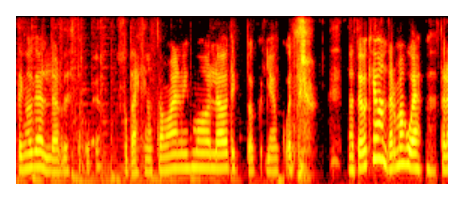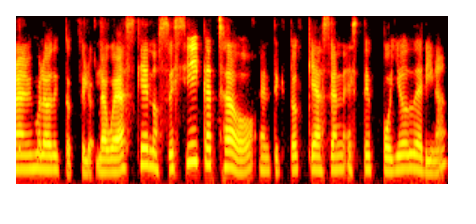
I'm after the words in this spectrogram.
Tengo que hablar de esta wea. Puta, es que no estamos en el mismo lado de TikTok, yo encuentro. Nos tenemos que mandar más weas para estar en el mismo lado de TikTok, filo. La wea es que no sé si he cachado en TikTok que hacen este pollo de harina.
